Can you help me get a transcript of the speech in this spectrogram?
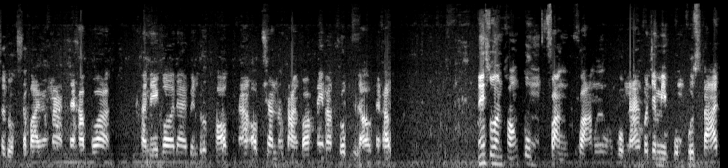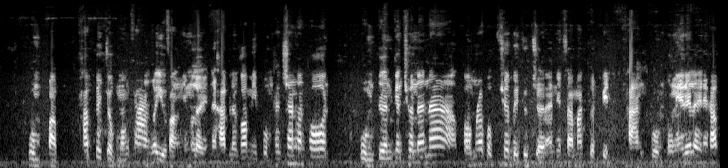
สะดวกสบายมากๆนะครับเพราะว่าคันนี้ก็ได้เป็นรุ่นท็อปนะออปชันต่างๆ ก็ให้มาครบอยู่แล้วนะครับ ในส่วนของปุ่มฝั่งขวามือของผมนะ ก็จะมีปุ่ม push start ปุ่มปรับพับกระจกมองข้างก็อยู่ฝั่งนี้มาเลยนะครับ แล้วก็มีปุ่ม traction control ปุ่มเตือนกันชนด้านหน้าพร้อมระบบช่วยเบรกฉุกเฉินอันนี้สามารถเปิดปิดผ่านปุ่มตรงนี้ได้เลยนะครับ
